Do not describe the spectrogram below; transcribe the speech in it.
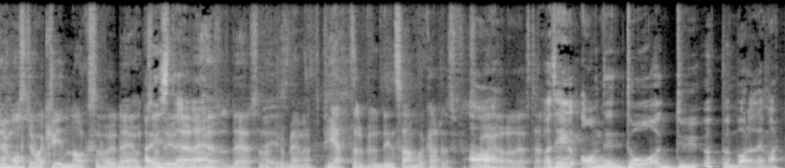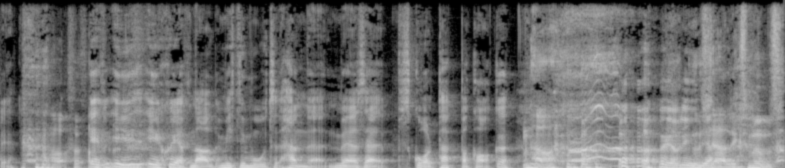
Du måste ju vara kvinna också, var ju det också. Ja, just det, är det, det, det, som är problemet. Peter, din sambo kanske ska Ja. göra det Och istället. tänk om det är då du uppenbarar dig Martin. Ja, för fan. I, i, i skepnad mitt emot henne med så här skål pepparkakor. Ja, jag blir, kärleksmums.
